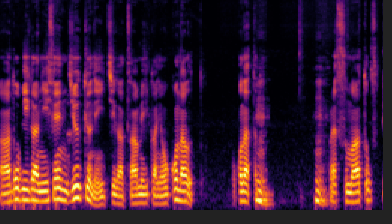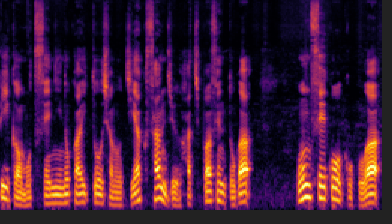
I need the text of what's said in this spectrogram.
アドビが2019年1月アメリカに行うと、行ったと。うんうんこれはスマートスピーカーを持つ1000人の回答者のうち約38%が、音声広告は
